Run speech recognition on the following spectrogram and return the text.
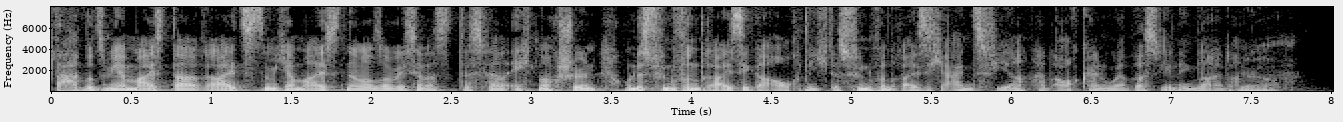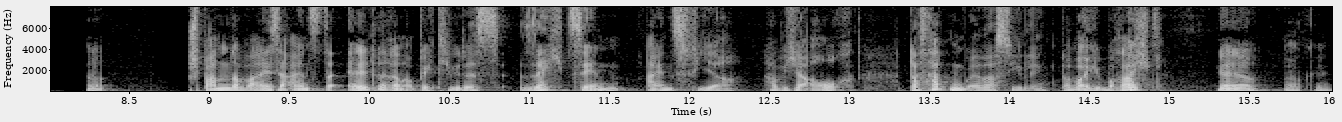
da wird's mich am meisten, da reizt es mich am meisten immer so ein bisschen. Das, das wäre echt noch schön. Und das 35er auch nicht. Das 3514 hat auch kein Weather Sealing leider. Ja. ja. Spannenderweise eins der älteren Objektive, das 1614, habe ich ja auch. Das hat ein Weather Sealing. Da war ich überrascht. Echt? Ja, ja. Okay.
